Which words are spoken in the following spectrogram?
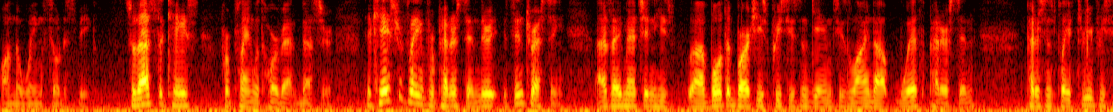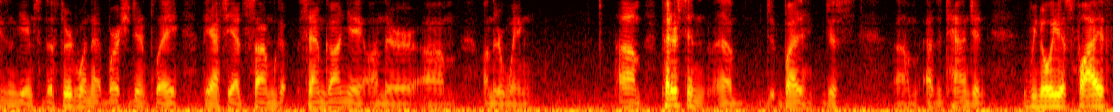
on the wing, so to speak. So that's the case for playing with Horvat and Boeser. The case for playing for Pettersson, it's interesting. As I mentioned, he's uh, both at Baertschi's preseason games. He's lined up with Pettersson. Pettersson's played three preseason games. So the third one that Baertschi didn't play, they actually had Sam Sam Gagner on their um, on their wing. Um, Pettersson, uh, by just um, as a tangent, we know he has five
